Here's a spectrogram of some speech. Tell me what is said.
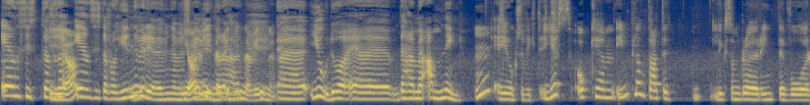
en sista, ja. en sista fråga. Hinner vi det när vi ska ja, vidare här? Hinner, vi hinner. Eh, jo, det var eh, det här med amning. Mm. är ju också viktigt. Yes, och um, implantatet liksom rör inte vår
